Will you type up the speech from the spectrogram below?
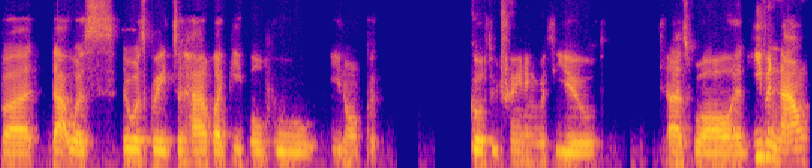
but that was it was great to have like people who you know could go through training with you as well. And even now,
